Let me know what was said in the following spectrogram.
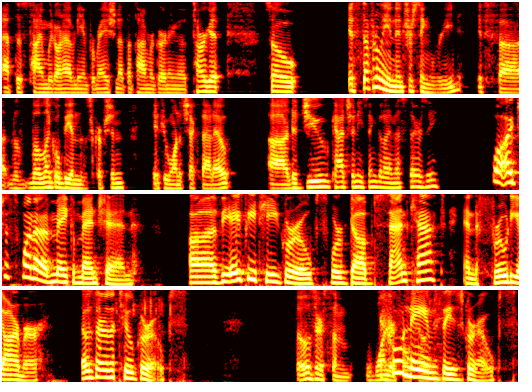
at this time we don't have any information at the time regarding the target. So it's definitely an interesting read. If uh, the the link will be in the description if you want to check that out. Uh, did you catch anything that I missed there, Z? Well, I just want to make mention. Uh, the APT groups were dubbed Sandcat and Fruity Armor. Those are the two groups. Those are some wonderful. Who names these groups?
